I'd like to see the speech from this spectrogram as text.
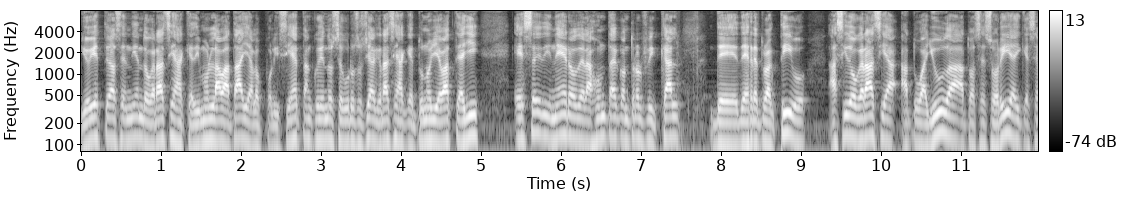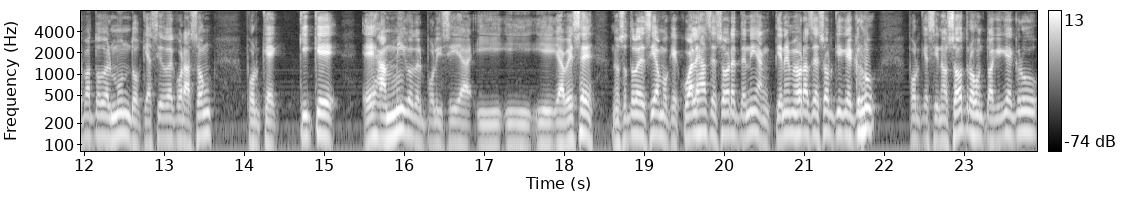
y hoy estoy ascendiendo gracias a que dimos la batalla, los policías están cogiendo el seguro social gracias a que tú nos llevaste allí. Ese dinero de la Junta de Control Fiscal de, retroactivo ha sido gracias a tu ayuda, a tu asesoría y que sepa todo el mundo que ha sido de corazón porque Quique es amigo del policía y, a veces nosotros decíamos que cuáles asesores tenían. Tiene mejor asesor Quique Cruz, porque si nosotros junto a Quique Cruz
